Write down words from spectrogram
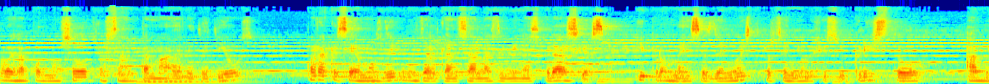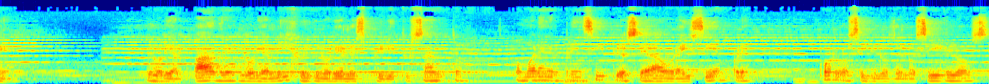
Ruega por nosotros, Santa Madre de Dios, para que seamos dignos de alcanzar las divinas gracias y promesas de nuestro Señor Jesucristo. Amén. Gloria al Padre, gloria al Hijo y gloria al Espíritu Santo, como era en el principio, sea ahora y siempre, por los siglos de los siglos.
